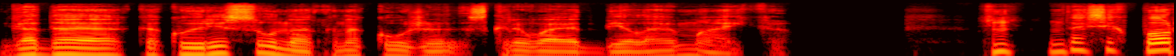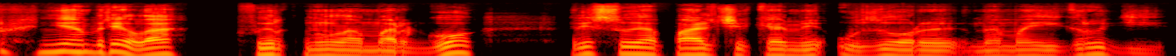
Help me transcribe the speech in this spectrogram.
гадая, какой рисунок на коже скрывает белая майка. «Хм, «До сих пор не обрела», — фыркнула Марго, рисуя пальчиками узоры на моей груди.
